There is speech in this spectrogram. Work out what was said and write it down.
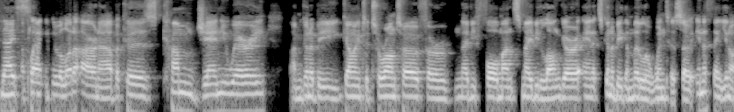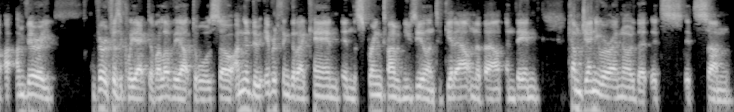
Nice. I plan to do a lot of R and R because come January, I'm going to be going to Toronto for maybe four months, maybe longer, and it's going to be the middle of winter. So anything, you know, I, I'm very, very physically active. I love the outdoors, so I'm going to do everything that I can in the springtime of New Zealand to get out and about, and then come January, I know that it's it's um,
